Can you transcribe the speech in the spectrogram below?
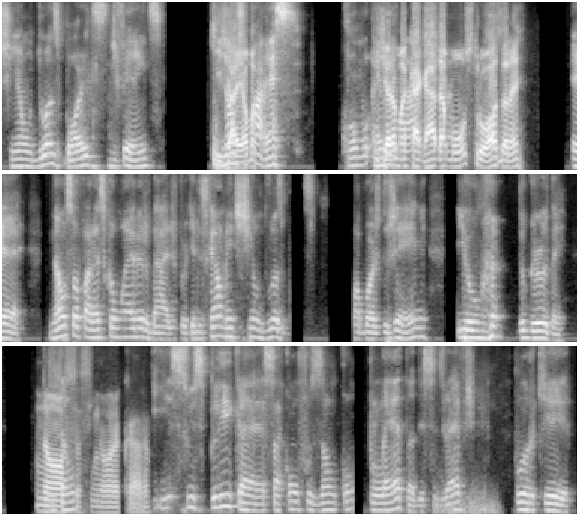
tinham duas boards diferentes Que não já é uma, parece como que é já era uma cagada monstruosa, né? É, não só parece como é verdade, porque eles realmente tinham duas boards. Uma board do GM e uma do Gruden. Nossa Então- senhora, cara. Isso explica essa confusão completa desse draft, porque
